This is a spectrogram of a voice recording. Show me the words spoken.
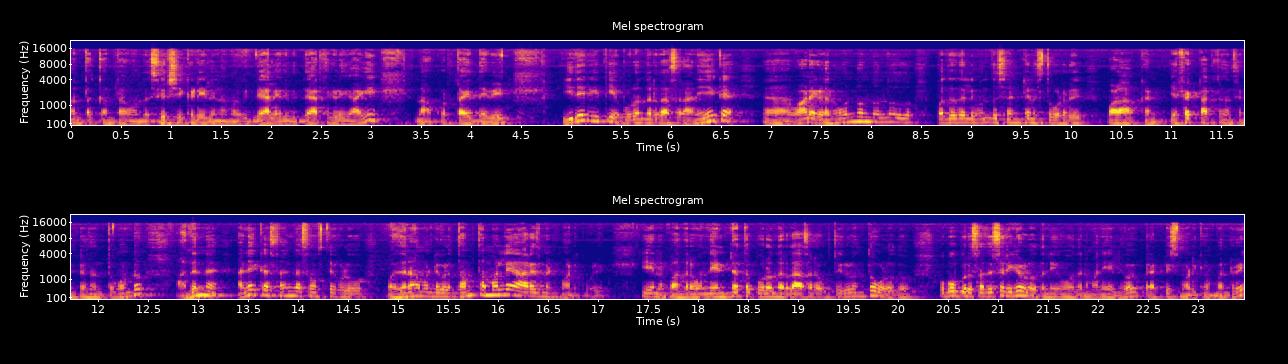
ಅಂತಕ್ಕಂಥ ಒಂದು ಶೀರ್ಷಿಕೆಡಿಯಲ್ಲಿ ನಮ್ಮ ವಿದ್ಯಾಲಯದ ವಿದ್ಯಾರ್ಥಿಗಳಿಗಾಗಿ ನಾವು ಕೊಡ್ತಾ ಇದ್ದೇವೆ. ಇದೇ ರೀತಿಯ ಪುರಂದರದಾಸರ ಅನೇಕ ವಾಣೆಗಳನ್ನು ಒಂದೊಂದೊಂದು ಪದದಲ್ಲಿ ಒಂದು ಸೆಂಟೆನ್ಸ್ ತೊಗೊಳ್ರಿ ಭಾಳ ಕಣ್ ಎಫೆಕ್ಟ್ ಆಗ್ತಕ್ಕಂಥ ಸೆಂಟೆನ್ಸನ್ನು ತೊಗೊಂಡು ಅದನ್ನು ಅನೇಕ ಸಂಘ ಸಂಸ್ಥೆಗಳು, ಭಜನಾ ಮಂಡಳಿಗಳು ತಮ್ಮ ತಮ್ಮಲ್ಲೇ ಅರೇಂಜ್ಮೆಂಟ್ ಮಾಡಿಕೊಳ್ಳಿ. ಏನಪ್ಪ ಅಂದ್ರೆ ಒಂದು ಎಂಟತ್ತು ಪುರಂದರದಾಸರ ಉಕ್ತಿಗಳನ್ನು ತೊಗೊಳ್ಳೋದು ಒಬ್ಬೊಬ್ಬರು ಸದಸ್ಯರಿಗೆ ಹೇಳೋದು, ನೀವು ಅದನ್ನು ಮನೆಯಲ್ಲಿ ಹೋಗಿ ಪ್ರಾಕ್ಟೀಸ್ ಮಾಡ್ಕೊಂಬನ್ರಿ.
